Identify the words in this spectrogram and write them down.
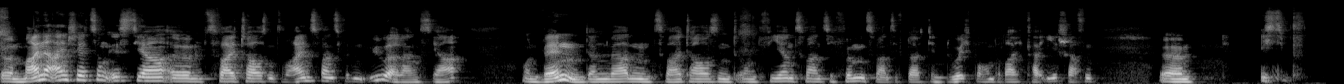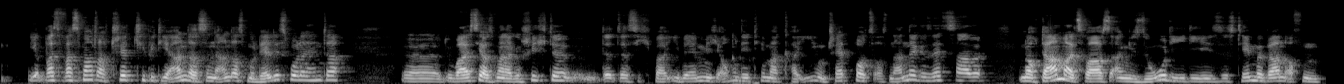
Äh, meine Einschätzung ist ja, äh, 2023 wird ein Übergangsjahr. Und wenn, dann werden 2024, 2025 vielleicht den Durchbruch im Bereich KI schaffen. Ähm, ich, was, was macht auch ChatGPT anders? Ein anderes Modell ist wohl dahinter. Äh, du weißt ja aus meiner Geschichte, dass ich bei IBM mich auch mit dem Thema KI und Chatbots auseinandergesetzt habe. Und auch damals war es eigentlich so, die, die Systeme werden auf einen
